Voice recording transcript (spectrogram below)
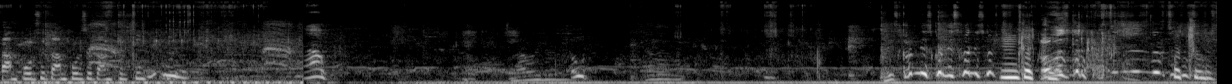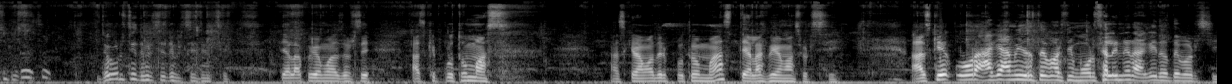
টান পড়ছে টান পড়ছে টান পড়ছে। নিস্কর ধরছে ধরছে ধরছে ধরছে। তেলাপিয়া মাছ ধরছে। আজকে প্রথম মাছ। আজকে আমাদের প্রথম মাছ তেলাপিয়া মাছ উঠছে। আজকে ওর আগে আমি ধরতে পারছি মোরসালিনের আগে ধরতে পারছি।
